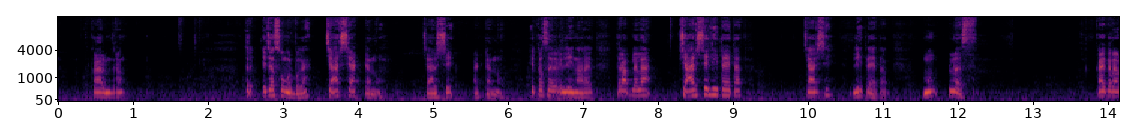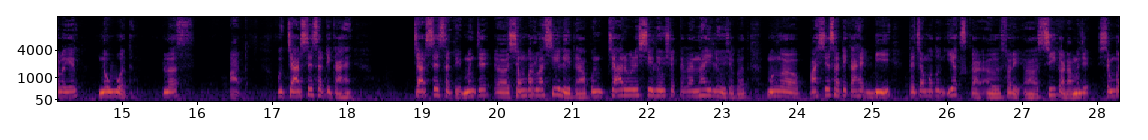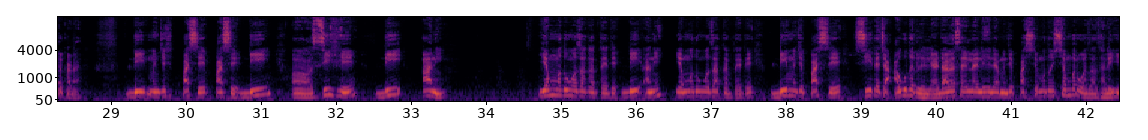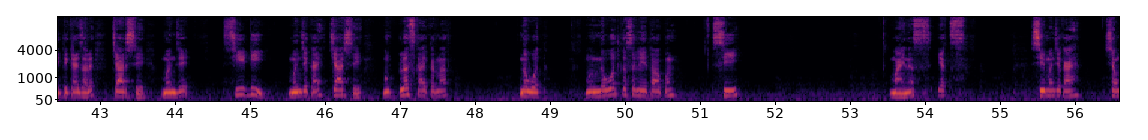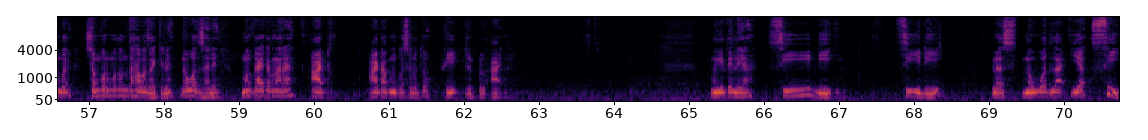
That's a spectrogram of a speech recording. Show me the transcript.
काय मित्रांनो? तर याच्यासमोर बघा चारशे अठ्ठ्याण्णव. चारशे अठ्ठ्याण्णव. हे कसं लिहिणार आहेत? तर आपल्याला चारशे लिहिता येतात. चारशे लिहिता येतात. मग प्लस. काय करावं लागेल? नव्वद प्लस आठ. मग चारशेसाठी काय? आहे चारशेसाठी. म्हणजे शंभरला सी लिहिता. आपण चार वेळेस सी लिहू शकता का? नाही लिहू शकत. मग पाचशेसाठी काय? आहे डी. त्याच्यामधून एक्स का सॉरी सी काढा. म्हणजे शंभर काढा. डी म्हणजे पाचशे पाचशे. डी सी हे डी आणि यम मधून वजा करता येते. डी आणि यम मधून वजा करता येते. डी म्हणजे पाचशे सी त्याच्या अगोदर लिहिल्या डाव्या साईडला लिहिल्या म्हणजे पाचशे मधून शंभर वजा झाले. इथे काय झालं? चारशे. म्हणजे सी डी म्हणजे काय? चारशे. मग प्लस काय करणार? नव्वद. मग नव्वद कसं लिहितो आपण? सी मायनस एक्स सी म्हणजे काय? शंभर. शंभरमधून दहा वजा केले. नव्वद झाले. मग काय करणार आहे? आठ. आठ आपण कसं लिहितो? व्ही ट्रिपल आय मग इथे लिहा. C D C D plus नव्वदला X C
